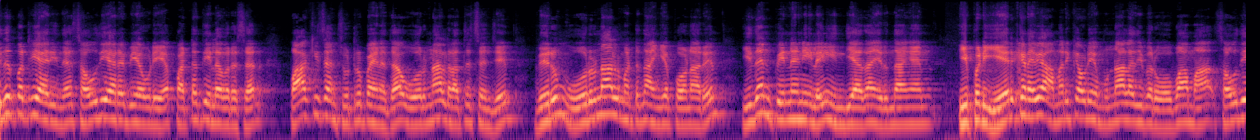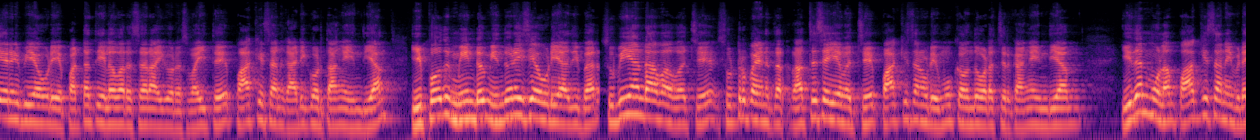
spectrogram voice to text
இது பற்றி அறிந்த சவுதி அரேபியாவுடைய பட்டத்து இளவரசர் பாகிஸ்தான் சுற்றுப்பயணத்தை ஒரு நாள் ரத்து செஞ்சு வெறும் ஒரு நாள் மட்டும்தான் அங்கே போனார். இதன் பின்னணியிலையும் இந்தியா தான் இருந்தாங்க. இப்படி ஏற்கனவே அமெரிக்காவுடைய முன்னாள் அதிபர் ஒபாமா சவுதி அரேபியாவுடைய பட்டத்து இளவரசர் ஆகியோரை வைத்து பாகிஸ்தானுக்கு அடி கொடுத்தாங்க இந்தியா. இப்போது மீண்டும் இந்தோனேசியாவுடைய அதிபர் சுபியாண்டாவை வச்சு சுற்றுப்பயணத்தை ரத்து செய்ய வச்சு பாகிஸ்தானுடைய மூக்கை வந்து உடைச்சிருக்காங்க இந்தியா. இதன் மூலம் பாகிஸ்தானை விட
